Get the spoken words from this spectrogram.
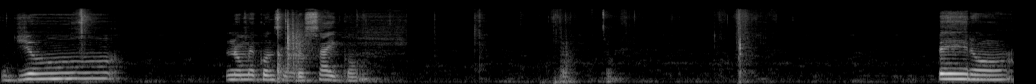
Yo no me considero psycho. Pero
